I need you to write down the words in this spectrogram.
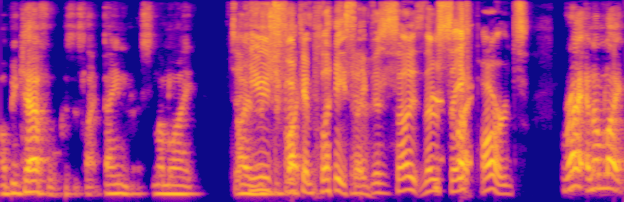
"I'll be careful because it's like dangerous," and I'm like, It's a Oh, huge just like- fucking place. Yeah. Like there's so there's safe like- parts. right, and I'm like,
